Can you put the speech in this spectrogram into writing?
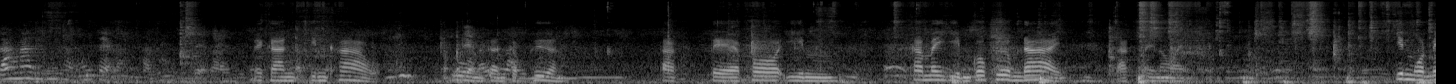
ตั้งหน้าดีๆค่ะมือแตกอะค่ะมือแตกอะไรในการกินข้าวร่วมกันกับเพื่อน ตักแต่พออิ่ม ถ้าไม่อิ่มก็เพิ่มได้ ตักหน่อยๆกินหมดไหม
